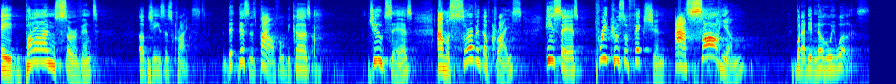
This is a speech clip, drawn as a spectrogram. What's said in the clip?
a bondservant of Jesus Christ. This is powerful because Jude says, I'm a servant of Christ. He says, pre crucifixion, I saw him, but I didn't know who he was.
